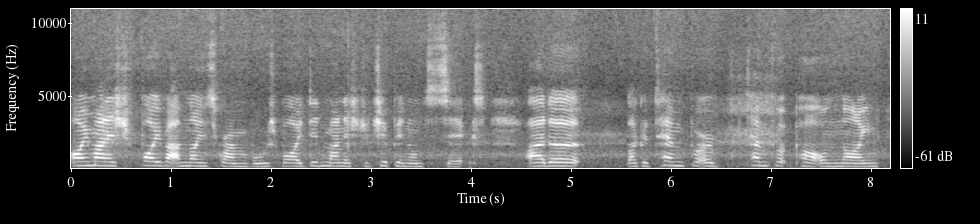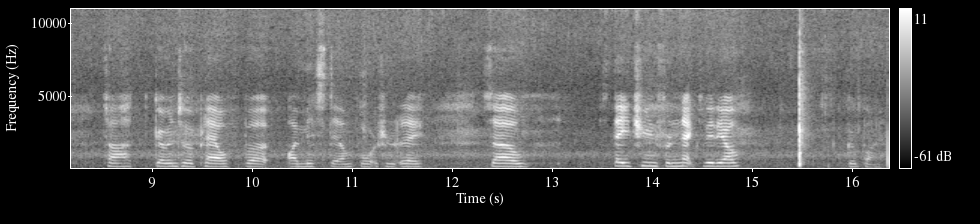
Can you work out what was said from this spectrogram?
I managed 5 out of 9 scrambles, but I did manage to chip in on 6. I had a like a 10 foot or 10 foot putt on 9 to go into a playoff, but I missed it unfortunately. So, stay tuned for the next video. Goodbye.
